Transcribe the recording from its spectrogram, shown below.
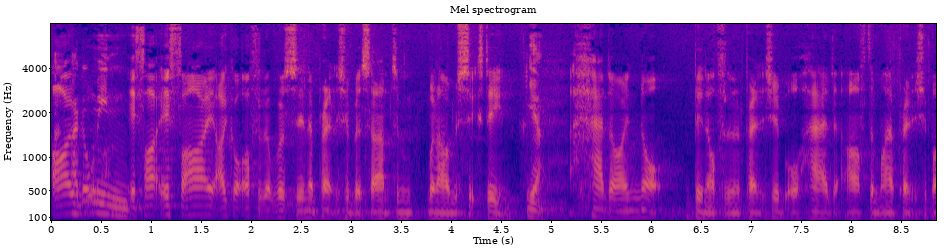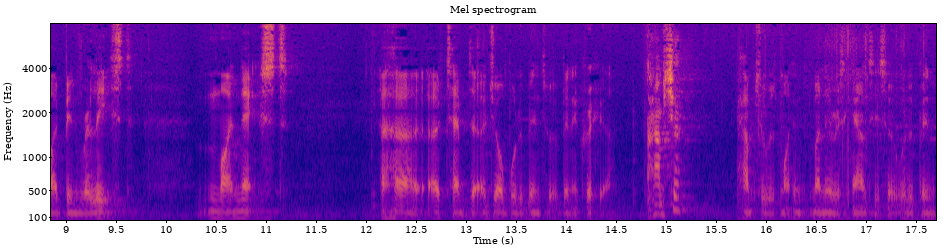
I, don't mean. if I if I, I got offered obviously an apprenticeship at Southampton when I was 16. Yeah. Had I not been offered an apprenticeship, or had after my apprenticeship I'd been released, my next uh, attempt at a job would have been to have been a cricketer. Hampshire? Hampshire was my, my nearest county, so it would have been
